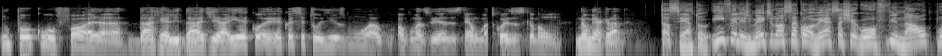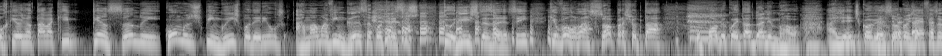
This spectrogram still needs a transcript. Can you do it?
um pouco fora da realidade. Aí, é é com esse turismo, algumas vezes tem algumas coisas que eu não, não me agrada. Tá certo. Infelizmente, nossa conversa chegou ao final, porque eu já estava aqui pensando em como os pinguins poderiam armar uma vingança contra esses turistas, assim, que vão lá só para chutar o pobre coitado do animal. A gente conversou com o Jefferson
